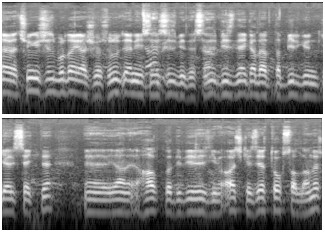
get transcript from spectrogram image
Evet çünkü siz burada yaşıyorsunuz. En iyisini Tabii, siz bilirsiniz. tabii. Biz ne kadar da bir gün gelsek de e, yani halkla dediğiniz gibi aç gezer tok sallanır.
